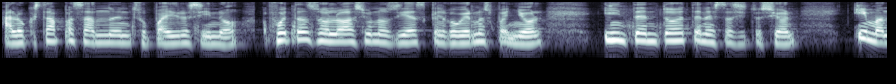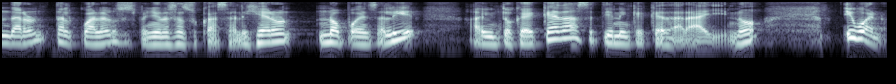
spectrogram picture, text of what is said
a lo que estaba pasando en su país vecino, fue tan solo hace unos días que el gobierno español intentó detener esta situación y mandaron tal cual a los españoles a su casa. Le dijeron, no pueden salir, hay un toque de queda, se tienen que quedar ahí, ¿no? Y bueno,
